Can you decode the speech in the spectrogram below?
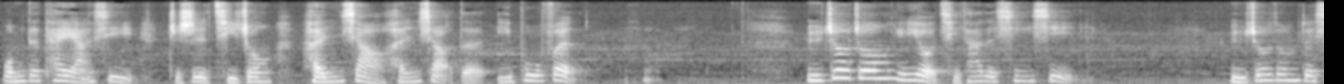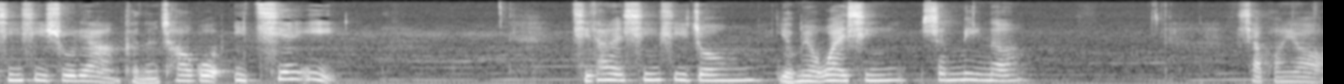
我们的太阳系只是其中很小很小的一部分。宇宙中也有其他的星系，宇宙中的星系数量可能超过一千亿。其他的星系中有没有外星生命呢？小朋友，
